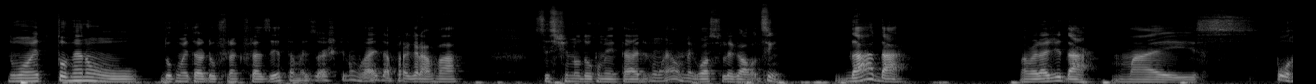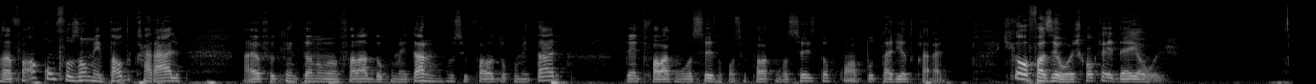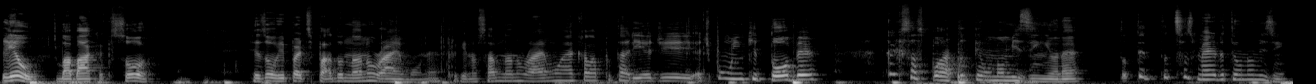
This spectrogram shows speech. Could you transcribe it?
No momento tô vendo o documentário do Frank Frazetta, mas eu acho que não vai dar para gravar assistindo o documentário. Não é um negócio legal. Assim, dá, dá. Na verdade dá, mas. Porra, foi uma confusão mental do caralho. Aí eu fico tentando falar do documentário, não consigo falar do documentário. Tento falar com vocês, não consigo falar com vocês, então ficou uma putaria do caralho. O que, que eu vou fazer hoje? Qual é a ideia hoje? Eu, babaca que sou, resolvi participar do NaNoWriMo, né? Pra quem não sabe, NaNoWriMo é aquela putaria de... É tipo um Inktober. Por que, que essas porra tudo tem um nomezinho, né? Todas essas merda tem um nomezinho.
